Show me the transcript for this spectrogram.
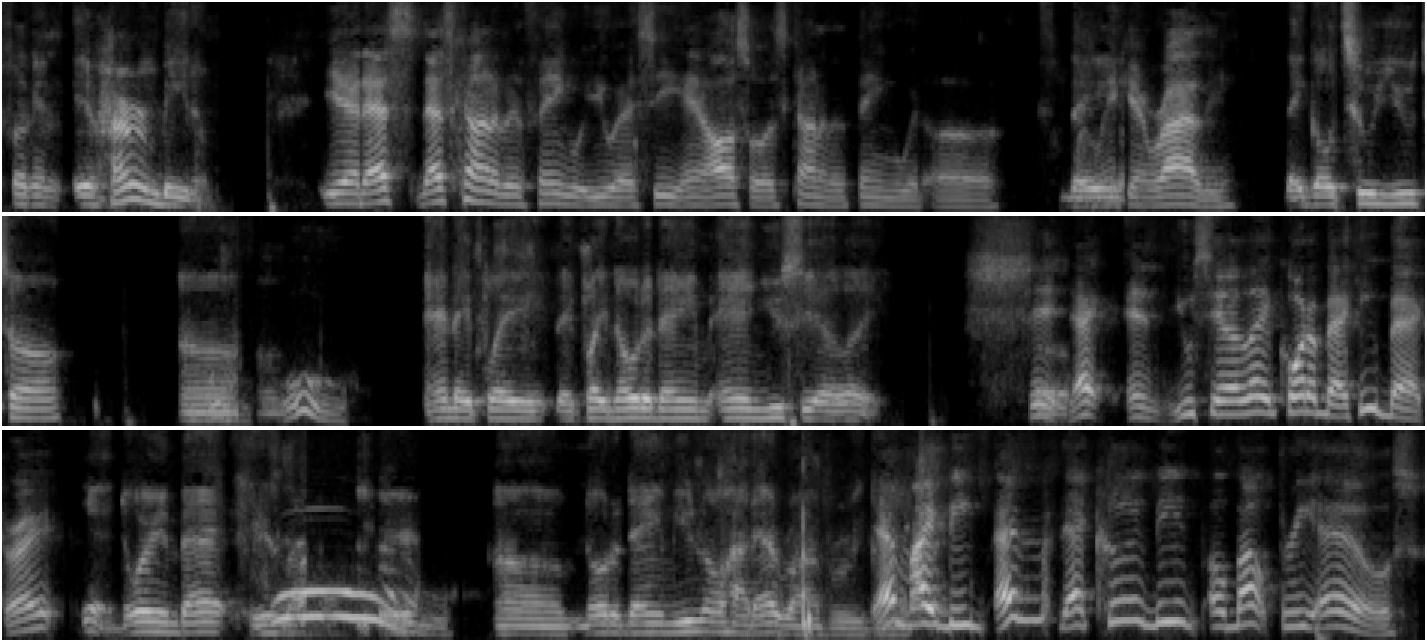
fucking if Herm beat them. Yeah, that's that's kind of the thing with USC, and also it's kind of the thing with uh with They Lincoln Riley. they go to Utah. Um, Ooh, and they play they play Notre Dame and UCLA. shit! Oh. That and UCLA quarterback, he back right? Yeah, Dorian back. His last year. Ooh, um, Notre Dame. You know how that rivalry goes. that might be that, that could be about three L's.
